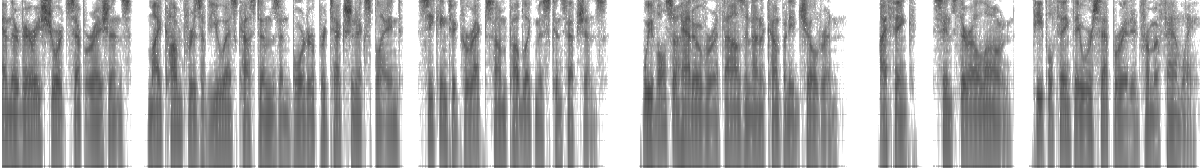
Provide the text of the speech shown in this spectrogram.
and they're very short separations, Mike Humphries of U.S. Customs and Border Protection explained, seeking to correct some public misconceptions. We've also had over a thousand unaccompanied children. I think, since they're alone, people think they were separated from a family.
